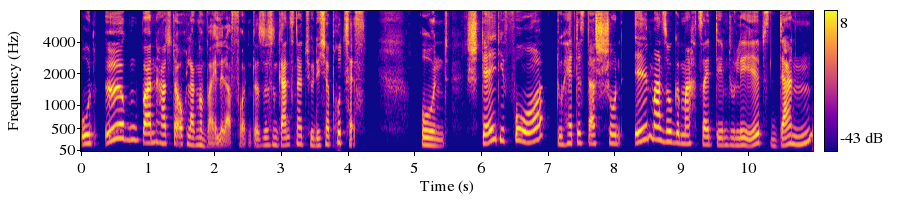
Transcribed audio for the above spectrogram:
und irgendwann hast du auch Langeweile davon. Das ist ein ganz natürlicher Prozess. Und stell dir vor, du hättest das schon immer so gemacht, seitdem du lebst, dann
